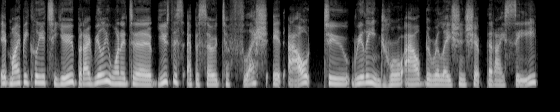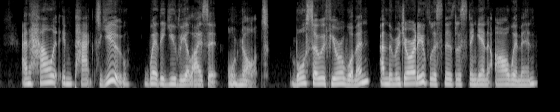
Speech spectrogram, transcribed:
It might be clear to you, but I really wanted to use this episode to flesh it out, to really draw out the relationship that I see and how it impacts you, whether you realize it or not. More so if you're a woman, and the majority of listeners listening in are women.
